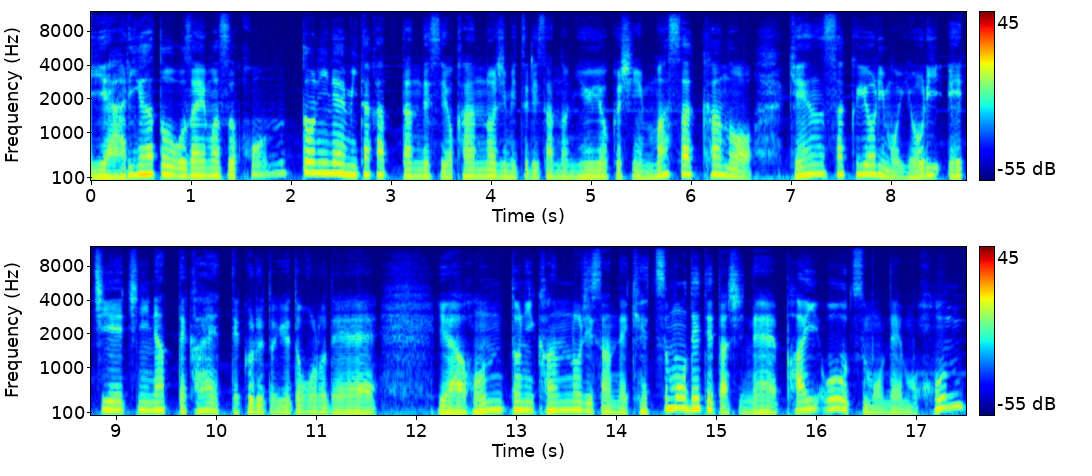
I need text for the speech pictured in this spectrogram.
いや、ありがとうございます。本当にね、見たかったんですよ。菅路寺光さんの入浴シーン。まさかの原作よりもよりエチエチになって帰ってくるというところで、いや、本当に甘露寺さんね、ケツも出てたしね、パイオーツもね、もう本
